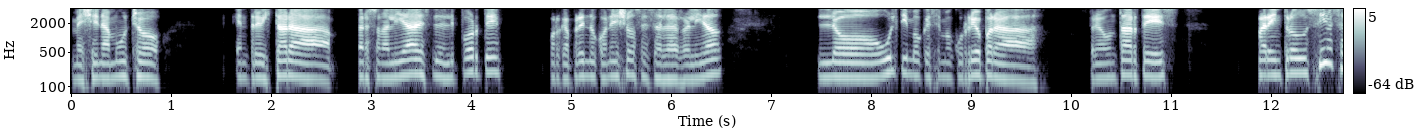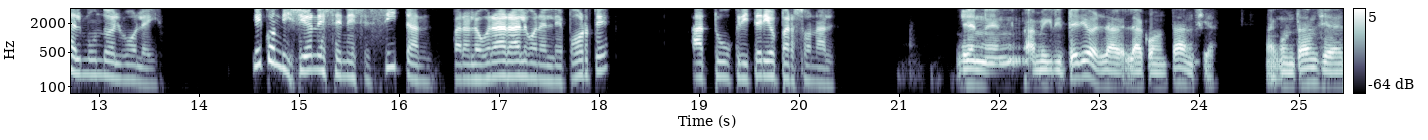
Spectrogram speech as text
me llena mucho entrevistar a personalidades del deporte, porque aprendo con ellos, esa es la realidad. Lo último que se me ocurrió para preguntarte es, para introducirse al mundo del vóley, ¿qué condiciones se necesitan para lograr algo en el deporte a tu criterio personal? Bien, a mi criterio es la, constancia. La constancia,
